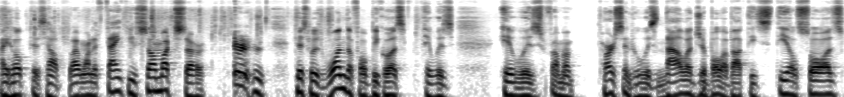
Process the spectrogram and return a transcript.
I hope this helps. I want to thank you so much, sir. this was wonderful because it was it was from a person who was knowledgeable about these Stihl saws,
